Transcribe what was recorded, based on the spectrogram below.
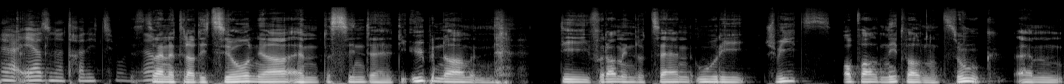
Ja, eher so eine Tradition. Ist ja. so eine Tradition, ja. Ähm, das sind äh, die Übernahmen, die vor allem in Luzern, Uri, Schweiz, Obwalden, Nidwalden und Zug ähm,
